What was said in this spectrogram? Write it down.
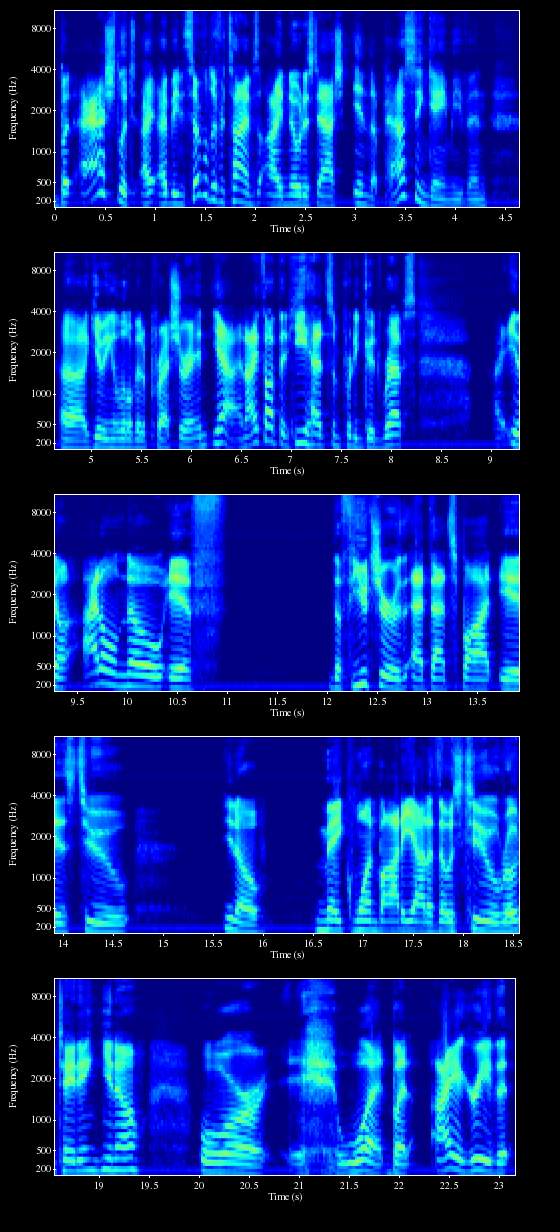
but Ash looked. I, I mean, several different times I noticed Ash in the passing game, even uh, giving a little bit of pressure. And yeah, and I thought that he had some pretty good reps. You know, I don't know if the future at that spot is to, you know, make one body out of those two rotating. You know, or eh, what? But I agree that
